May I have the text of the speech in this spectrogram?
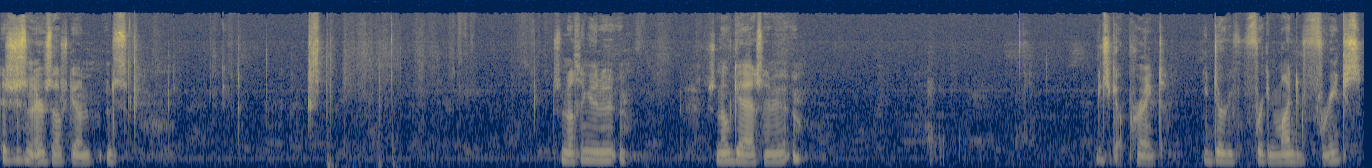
It's just an airsoft gun. It's There's nothing in it. There's no gas in it. You just got pranked. You dirty freaking minded freaks.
